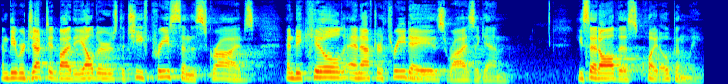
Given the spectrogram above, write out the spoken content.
and be rejected by the elders, the chief priests, and the scribes, and be killed, and after three days rise again. He said all this quite openly.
